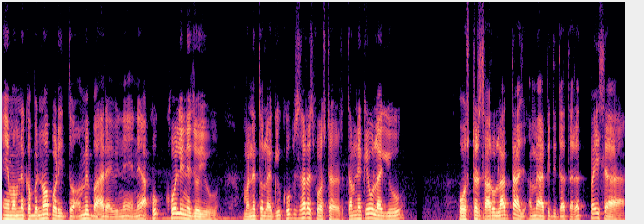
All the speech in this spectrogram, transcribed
એમ અમને ખબર ન પડી તો અમે બહાર આવીને એને આખું ખોલીને જોયું. મને તો લાગ્યું ખૂબ સરસ પોસ્ટર. તમને કેવું લાગ્યું? પોસ્ટર સારું લાગતા જ અમે આપી દીધા તરત પૈસા.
